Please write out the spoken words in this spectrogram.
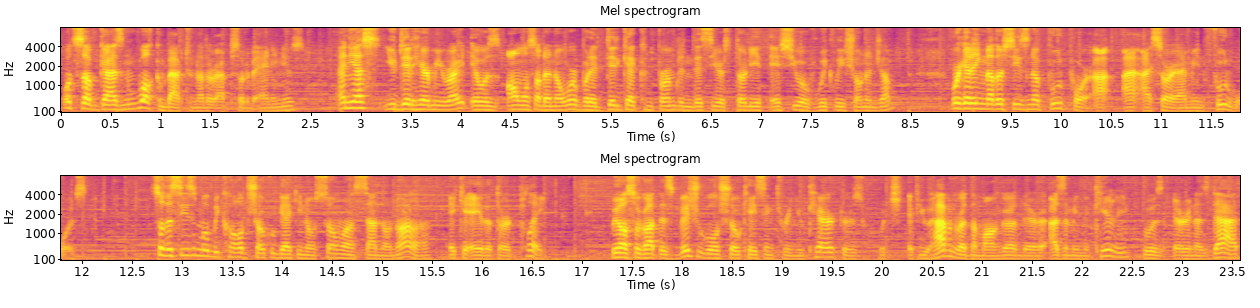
What's up, guys, and welcome back to another episode of AniNews. And yes, you did hear me right, it was almost out of nowhere, but it did get confirmed in this year's 30th issue of Weekly Shonen Jump. We're getting another season of Food Poor. I, uh, I, I sorry, I mean Food Wars. So the season will be called Shokugeki no Soma San no Sara, aka The Third Plate. We also got this visual showcasing three new characters, which if you haven't read the manga, they're Azami Nakiri, who is Erina's dad,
